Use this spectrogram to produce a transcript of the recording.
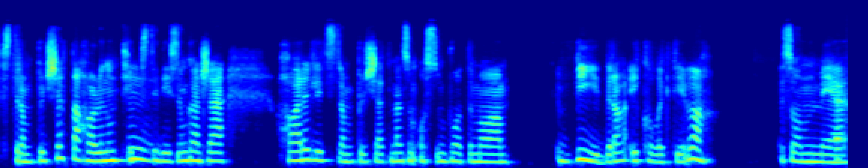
stramt budsjett. Da har du noen tips Mm. til de som kanskje har et litt stramt budsjett, men som også på en måte må bidra i kollektivet, da? Sånn med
